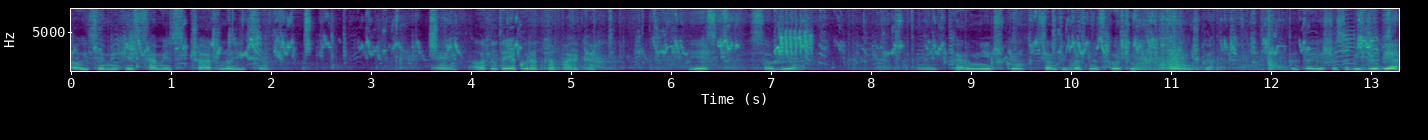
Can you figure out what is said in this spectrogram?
ojcem ich jest samiec czarnolicy. A tutaj akurat ta parka jest sobie yy, w karmniczku. Samczyk właśnie skoczył, samiczka tutaj jeszcze sobie dziubie.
